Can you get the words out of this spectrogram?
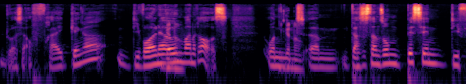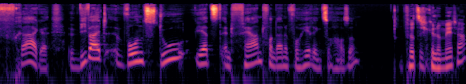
du hast ja auch Freigänger, die wollen ja Genau. irgendwann raus. Und Genau. ähm, das ist dann so ein bisschen die Frage. Wie weit wohnst du jetzt entfernt von deinem vorherigen Zuhause? 40 Kilometer?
